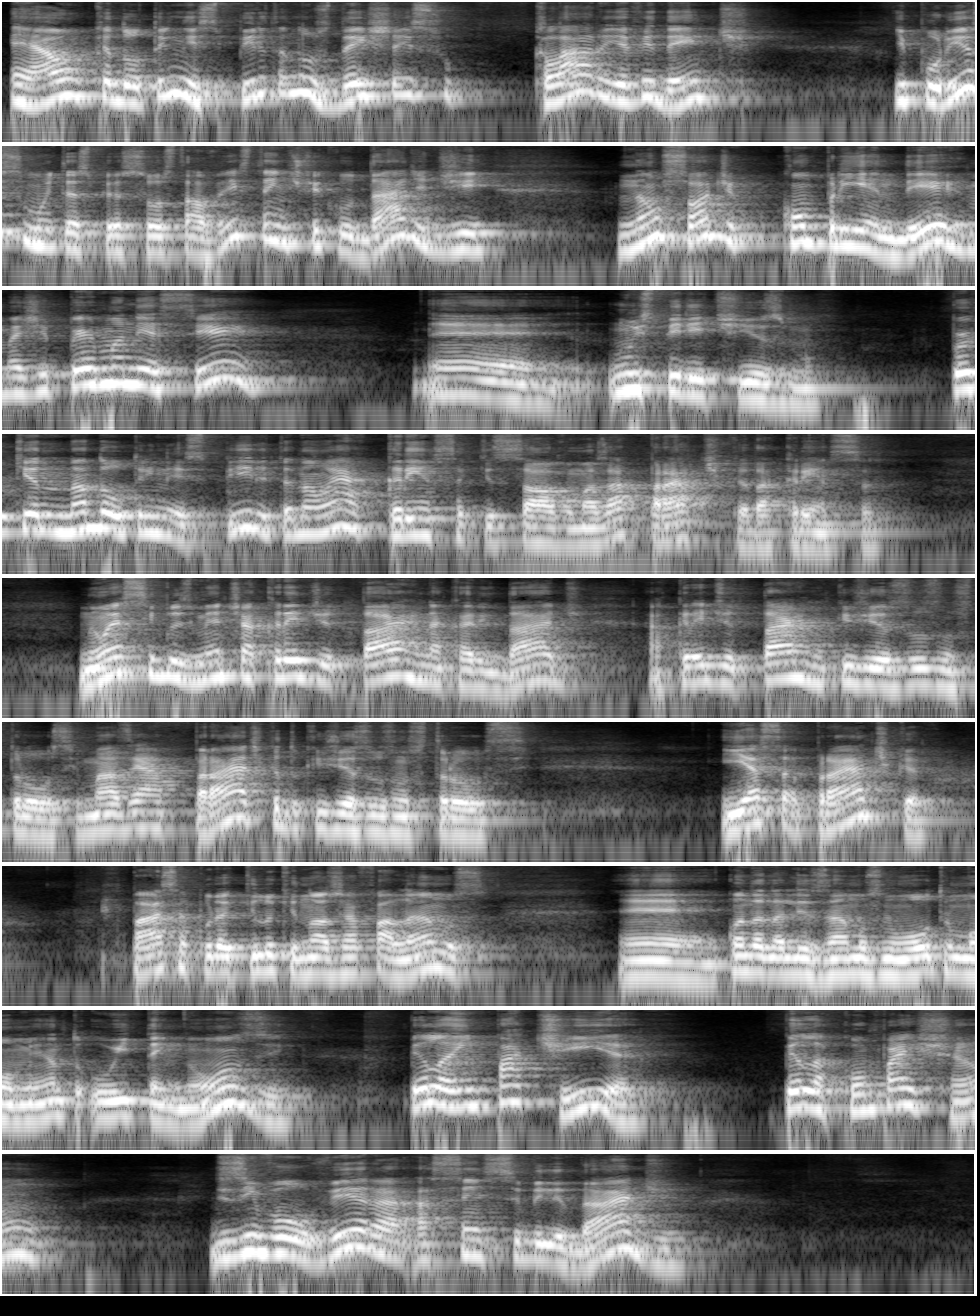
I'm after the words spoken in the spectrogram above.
é algo que a doutrina espírita nos deixa isso claro e evidente. E por isso muitas pessoas talvez tenham dificuldade de não só de compreender, mas de permanecer é, no espiritismo. Porque na doutrina espírita não é a crença que salva, mas a prática da crença. Não é simplesmente acreditar na caridade, acreditar no que Jesus nos trouxe, mas é a prática do que Jesus nos trouxe. E essa prática passa por aquilo que nós já falamos é, quando analisamos num outro momento o item 11, pela empatia, pela compaixão, desenvolver a, a sensibilidade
